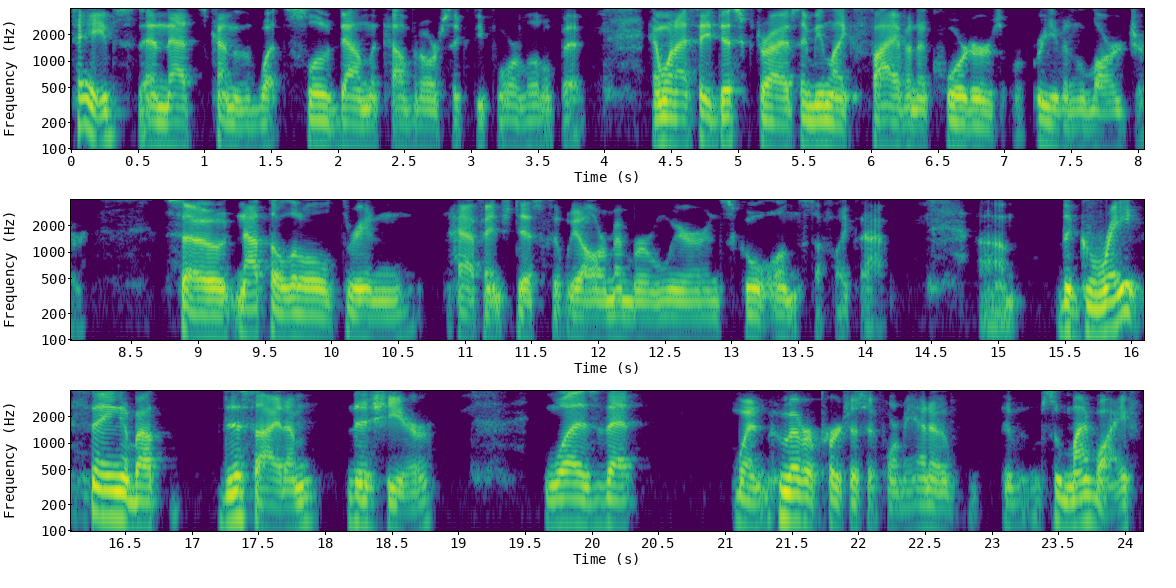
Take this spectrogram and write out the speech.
tapes, and that's kind of what slowed down the Commodore 64 a little bit. And when I say disk drives, I mean like five and a quarters or even larger. So not the little three and a half inch discs that we all remember when we were in school and stuff like that. Um, the great thing about this item this year was that when whoever purchased it for me, I know so my wife,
